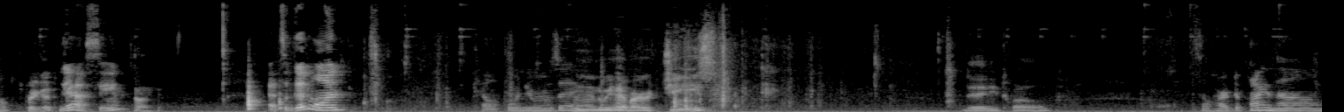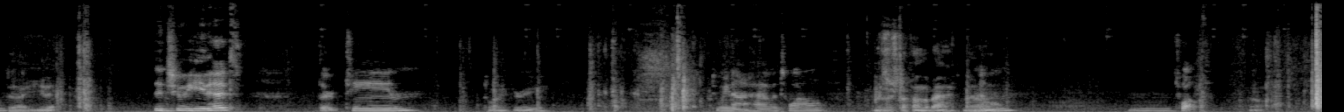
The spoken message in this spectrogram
Oh, it's pretty good. Yeah, see? I like it. That's a good one. California rosé. And we have our cheese. Day twelve. So hard to find them. Did I eat it? Did you eat it? 13. Twenty-three. Do we not have a 12? Is there stuff on the back? No. No. Mm, 12. Oh.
